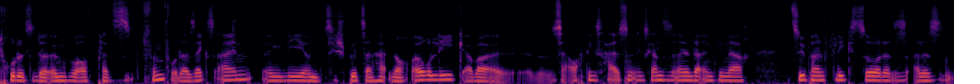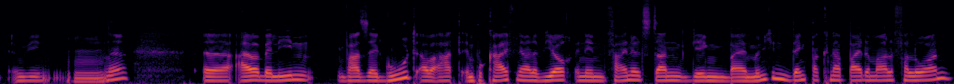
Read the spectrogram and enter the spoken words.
trudelst du da irgendwo auf Platz 5 oder 6 ein irgendwie und spielst dann halt noch Euroleague, aber das ist ja auch nichts Heißes und nichts Ganzes, wenn du da irgendwie nach Zypern fliegst, so, das ist alles irgendwie, Mhm. ne? Äh, Alba Berlin war sehr gut, aber hat im Pokalfinale wie auch in den Finals dann gegen Bayern München denkbar knapp beide Male verloren.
